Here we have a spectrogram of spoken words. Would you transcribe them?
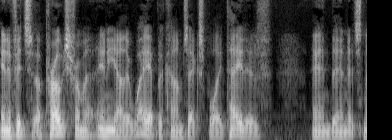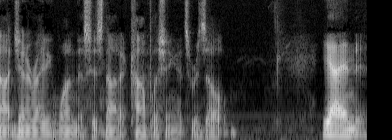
And if it's approached from any other way, it becomes exploitative, and then it's not generating oneness. It's not accomplishing its result. Yeah, and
